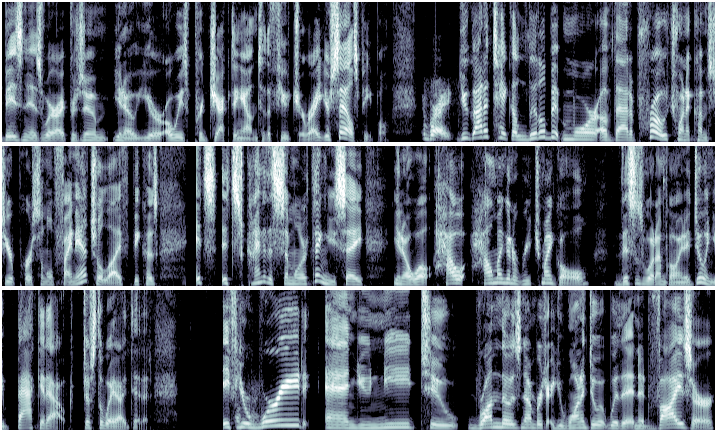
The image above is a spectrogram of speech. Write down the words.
business where I presume, you know, you're always projecting out into the future, right? You're salespeople. right. You got to take a little bit more of that approach when it comes to your personal financial life because it's it's kind of the similar thing. You say, you know, well, how how am I going to reach my goal? This is what I'm going to do and you back it out just the way I did it. If you're worried and you need to run those numbers or you want to do it with an advisor,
